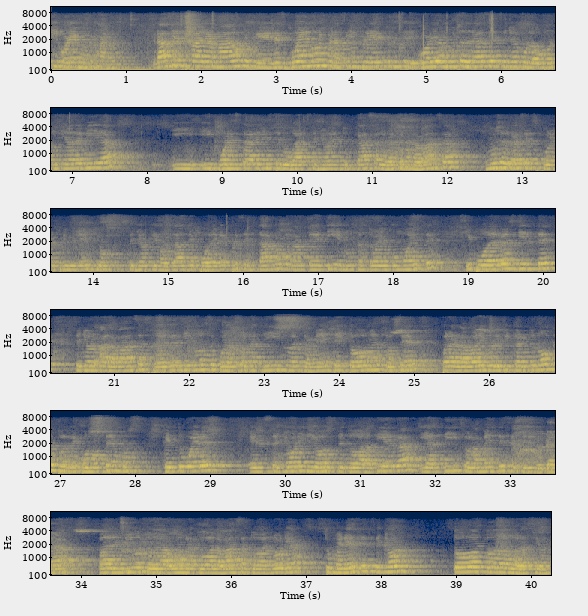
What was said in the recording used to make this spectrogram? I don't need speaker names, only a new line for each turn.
Sí, oremos, hermanos. Gracias, Padre amado, porque eres bueno y para siempre es tu misericordia. Muchas gracias, Señor, por la oportunidad de vida y, por estar en este lugar, Señor, en tu casa, oración alabanza. Muchas gracias por el privilegio, Señor, que nos das de poder presentarnos delante de ti en un santuario como este y poder rendirte, Señor, alabanzas, poder rendir nuestro corazón a ti, nuestra mente y todo nuestro ser para alabar y glorificar tu nombre, pues reconocemos que tú eres el Señor y Dios de toda la tierra, y a ti solamente se tributará, Padre mío, toda honra, toda alabanza, toda gloria. Tú mereces, Señor, toda, toda adoración.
